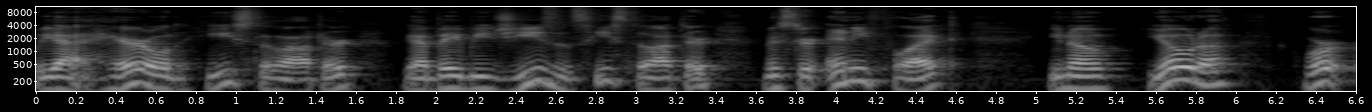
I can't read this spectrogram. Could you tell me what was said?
We got Harold, he's still out there. We got Baby Jesus, he's still out there. Mr. Anyflect, you know, Yoda, we're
